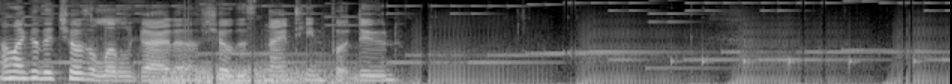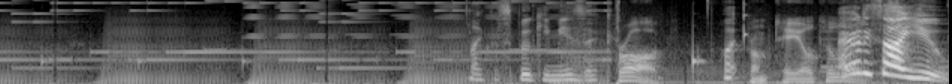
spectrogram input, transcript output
I like how they chose a little guy to show this 19 foot dude. I like the spooky music. Frog. What? From tail to I already saw you!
